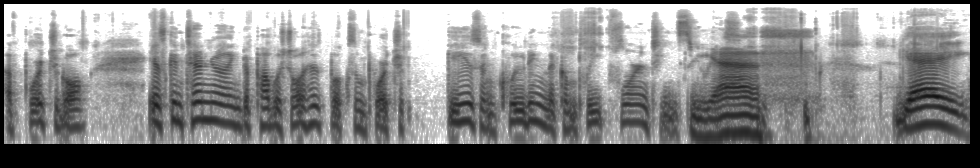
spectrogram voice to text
of Portugal is continuing to publish all his books in Portuguese, including the complete Florentine series. Yes. Yay.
